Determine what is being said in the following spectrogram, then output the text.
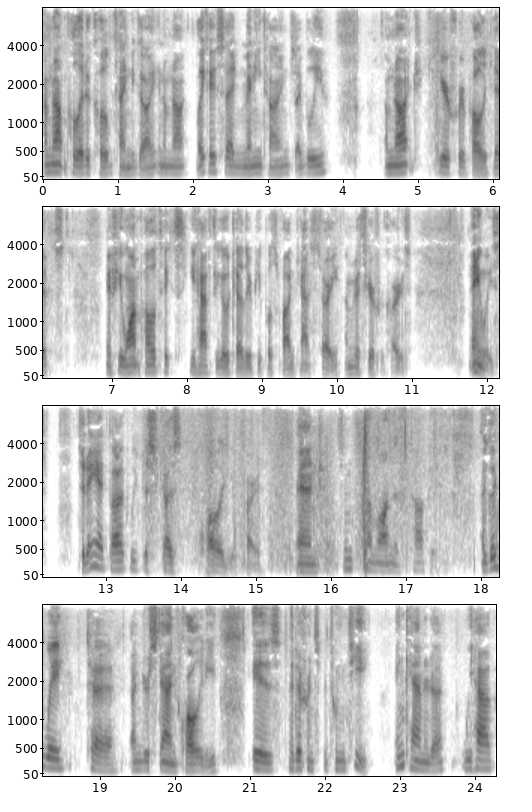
I'm not political kind of guy, and I'm not, like I said many times, I believe, I'm not here for politics. If you want politics, you have to go to other people's podcasts. Sorry, I'm just here for cars. Anyways, today I thought we'd discuss quality of cars. And since I'm on this topic, a good way to understand quality is the difference between tea. In Canada, we have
